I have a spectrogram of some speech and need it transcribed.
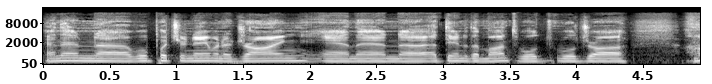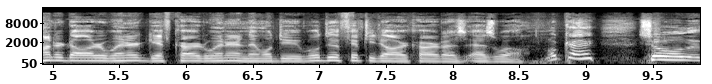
and then uh, we'll put your name in a drawing, and then uh, at the end of the month, we'll we'll draw a hundred dollar winner, gift card winner, and then we'll do we'll do a fifty dollar card as, as well. Okay, so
